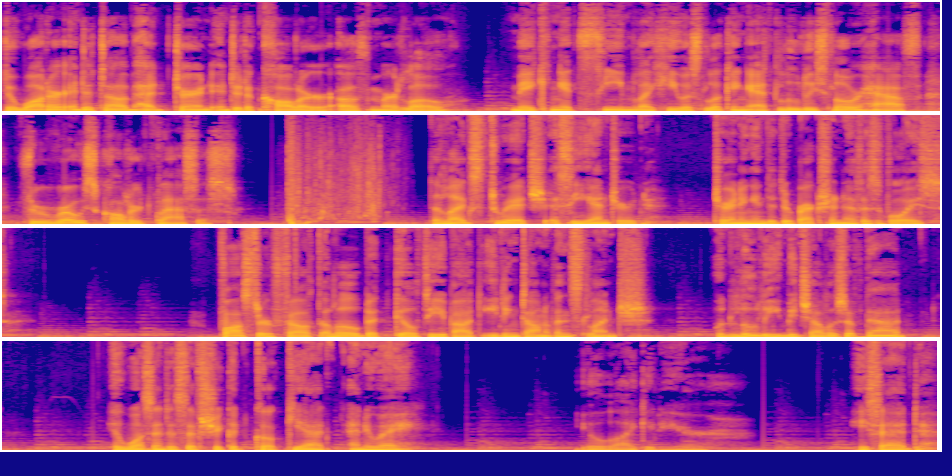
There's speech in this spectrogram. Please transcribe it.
The water in the tub had turned into the color of Merlot, making it seem like he was looking at Luli's lower half through rose colored glasses. The legs twitched as he entered, turning in the direction of his voice. Foster felt a little bit guilty about eating Donovan's lunch. Would Luli be jealous of that? It wasn't as if she could cook yet, anyway. You'll like it here, he said,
